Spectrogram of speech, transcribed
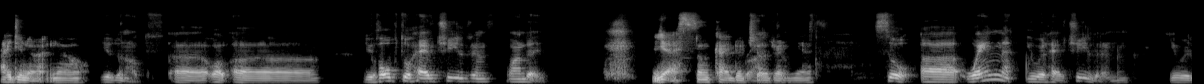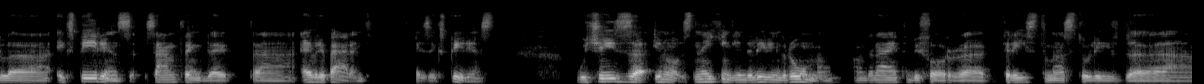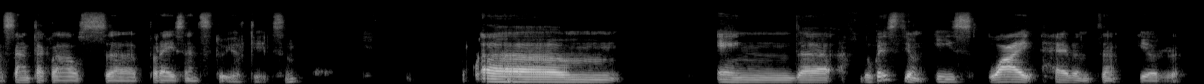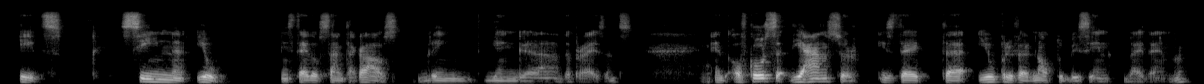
I do not know. You do not. Uh, well, uh, do you hope to have children one day? Yes, some kind of Right. children. Yes. So uh, when you will have children, you will uh, experience something that uh, every parent has experienced, which is, uh, you know, sneaking in the living room on the night before uh, Christmas to leave the Santa Claus uh, presents to your kids. Um, and uh, the question is, why haven't your kids seen you instead of Santa Claus bringing uh, the presents? And of course, the answer is that uh, you prefer not to be seen by them,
